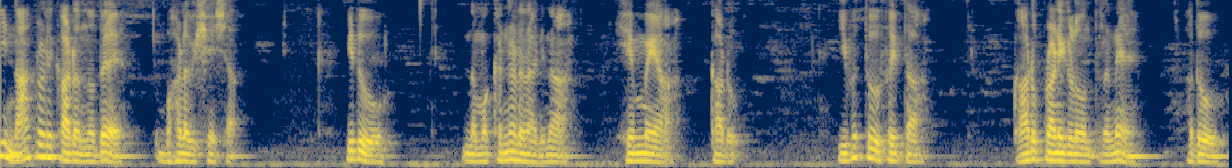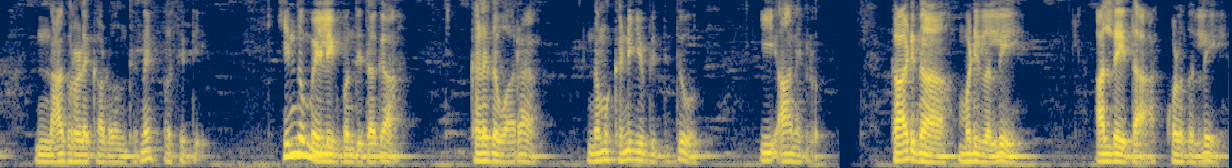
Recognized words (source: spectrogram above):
ಈ ನಾಗರಳೆ ಕಾಡು ಅನ್ನೋದೇ ಬಹಳ ವಿಶೇಷ. ಇದು ನಮ್ಮ ಕನ್ನಡ ನಾಡಿನ ಹೆಮ್ಮೆಯ ಕಾಡು. ಇವತ್ತು ಸಹಿತ ಕಾಡು ಪ್ರಾಣಿಗಳು ಅಂತಲೇ ಅದು ನಾಗರಳೆ ಕಾಡು ಅಂತಲೇ ಪ್ರಸಿದ್ಧಿ. ಹಿಂದೊಮ್ಮೆ ಇಲ್ಲಿಗೆ ಬಂದಿದ್ದಾಗ ಕಳೆದ ವಾರ ನಮ್ಮ ಕಣ್ಣಿಗೆ ಬಿದ್ದಿದ್ದು ಈ ಆನೆಗಳು. ಕಾಡಿನ ಮಡಿಲಲ್ಲಿ, ಅಲ್ಲೇ ಇದ್ದ ಕೊಳದಲ್ಲಿ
